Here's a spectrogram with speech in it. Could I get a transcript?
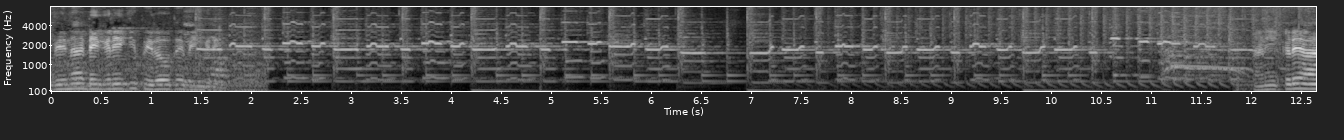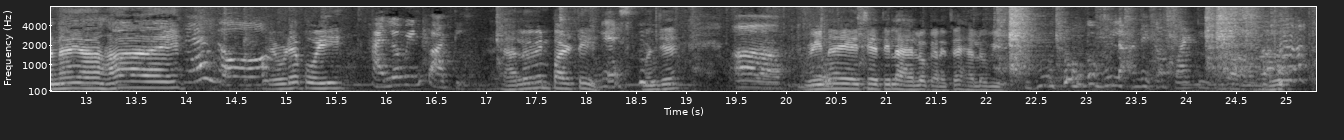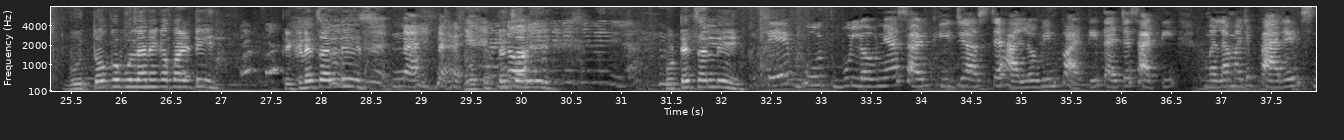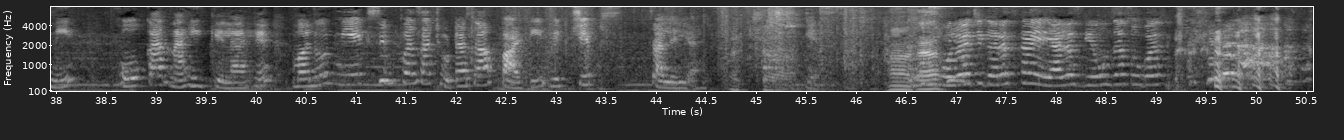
बिना डिग्री की फिरवते भिंगरी। आणि इकडे अनाया हाय। हॅलो एवढ्या पोई। Halloween party Halloween party Yes. म्हणजे विनय यायचे तिला हॅलो करायचं हॅलो विन तुमको बुलाने का पार्टी भूतो को बुलाने का पार्टी तिकडे चाललीस? नाही मग कुठे नाही चालली? कुठे चालली? ते भूत बुलवण्यासाठी जे असते हॅलोविन पार्टी त्याच्यासाठी मला माझ्या पॅरेंट्सनी होकार नाही केला आहे. म्हणून मी एक सिम्पलचा छोटासा पार्टी विथ चिप्स चाललेली आहे. अच्छा. येस हा का? बोलवायची गरज काय आहे? यालाच घेऊन जा सोबत.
